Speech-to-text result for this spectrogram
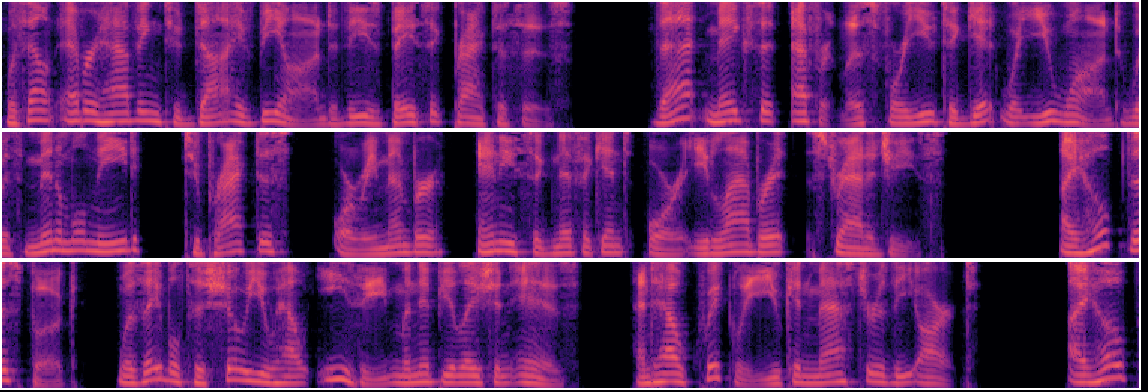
without ever having to dive beyond these basic practices. That makes it effortless for you to get what you want with minimal need to practice or remember any significant or elaborate strategies. I hope this book was able to show you how easy manipulation is and how quickly you can master the art. I hope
